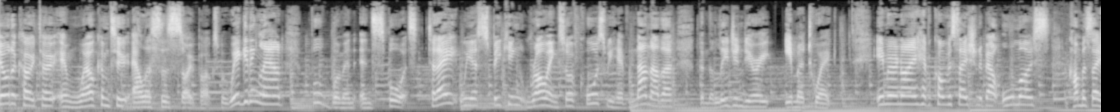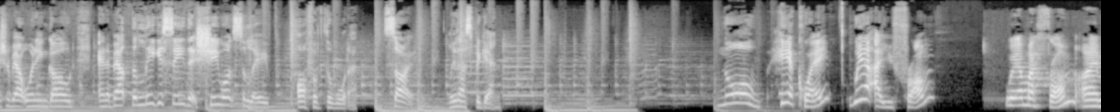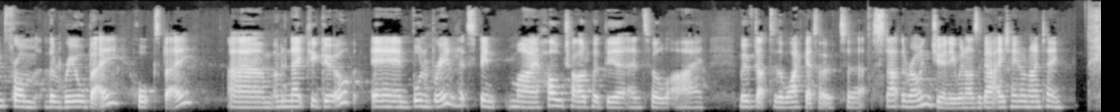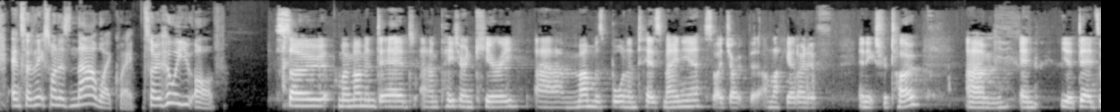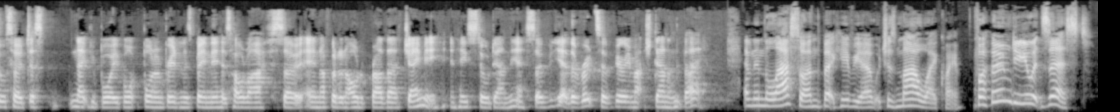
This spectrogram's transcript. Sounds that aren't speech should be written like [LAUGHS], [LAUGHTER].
Kia ora koutou and welcome to Alice's Soapbox, where we're getting loud for women in sports. Today we are speaking rowing, so of course we have none other than the legendary Emma Twigg. Emma and I have a conversation about almost, a conversation about winning gold, and about the legacy that she wants to leave off of the water. So let us begin. No Hiakwe, where are you from? Where am I from? I am from the real Bay, Hawke's Bay. Um, I'm a Napier girl and born and bred. Had spent my whole childhood there until I moved up to the Waikato to start the rowing journey when I was about 18 or 19. And so the next one is Ngā Waikwe. So who are you of? So my mum and dad, um, Peter and Kerry. Um, mum was born in Tasmania, so I joke that I'm lucky I don't have an extra toe. Um, and yeah, dad's also just Napier boy, born, and bred, and has been there his whole life. So, and I've got an older brother, Jamie, and he's still down there. So, yeah, the roots are very much down in the bay. And then the last one, the bit heavier, which is Mā Waikwe. For whom do you exist?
